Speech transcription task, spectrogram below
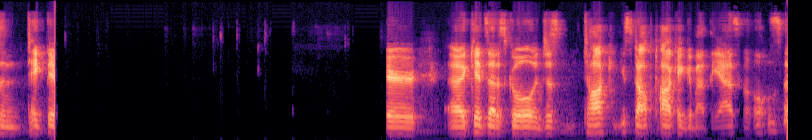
And take their their uh, kids out of school and just talk, stop talking about the assholes.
